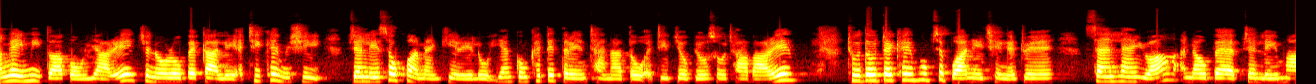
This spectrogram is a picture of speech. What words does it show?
အငိမ့်မိသွားပုံရတယ်ကျွန်တော်တို့ဘက်ကလည်းအထီးခက်မရှိပြန်လေးဆုတ်ခွာနိုင်ခဲ့တယ်လို့ရန်ကုန်ခက်တဲ့တရင်ဌာနတို့အတည်ပြုပြောဆိုထားပါတယ်ထို့သောတိုက်ခိုက်မှုဖြစ်ပွားနေချိန်အတွင်းစမ်းလှမ်းရွာအနောက်ဘက်ပြန်လေးမှ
